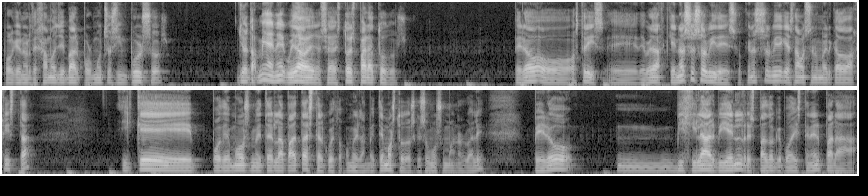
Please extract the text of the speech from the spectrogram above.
porque nos dejamos llevar por muchos impulsos, Yo también, eh, cuidado, eh, o sea, esto es para todos. Pero, ostris, eh, de verdad, que no se os olvide eso, que no se os olvide que estamos en un mercado bajista y que podemos meter la pata hasta el cuezo. Hombre, la metemos todos, que somos humanos, ¿vale? Pero mm, vigilar bien el respaldo que podáis tener para,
